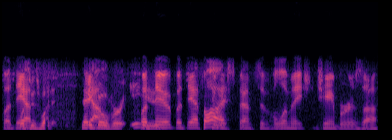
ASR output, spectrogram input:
But which that's is what yeah, Takeover is. But they but that's too but- expensive. Elimination Chamber is a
